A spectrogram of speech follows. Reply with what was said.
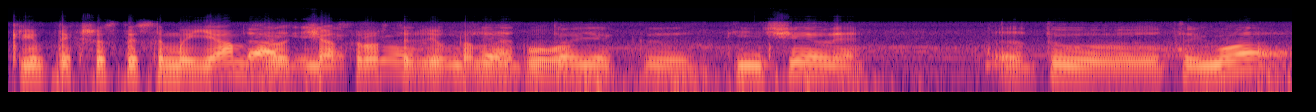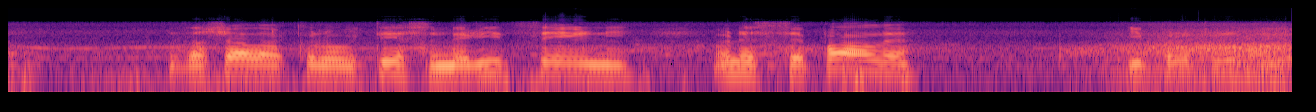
крім тих 6-7 ям, за і час якщо розстрілів там вже не було. То, як е, кінчили е, ту, його, почала кров йти, смирід сильний, вони зсипали і прикрутили.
